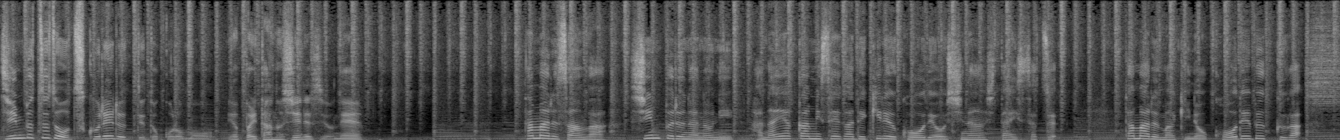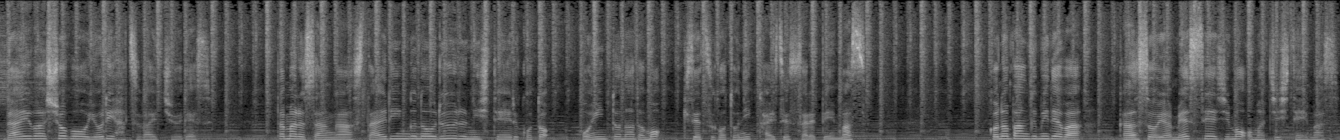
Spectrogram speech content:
人物像を作れるっていうところもやっぱり楽しいですよね。田丸さんはシンプルなのに華やか見せができるコーデを指南した一冊。田丸真紀のコーデブックが大和書房より発売中です。田丸さんがスタイリングのルールにしていることポイントなども季節ごとに解説されています。この番組では感想やメッセージもお待ちしています。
